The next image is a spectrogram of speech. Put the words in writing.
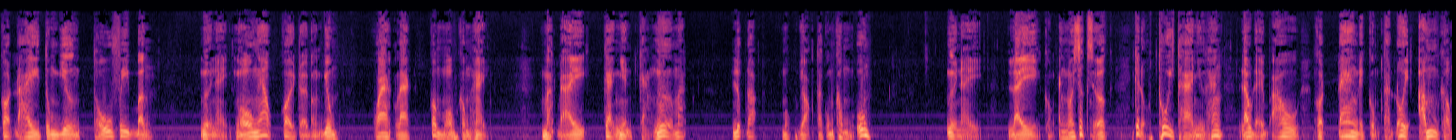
có đại tung dương thủ phi bần. Người này ngộ ngáo coi trời bằng dung, khoác lạc có một không hai. Mạc Đại càng nhìn càng ngơ mắt. Lúc đó, một giọt ta cũng không uống. Người này lại còn ăn nói sức sượt Cái đồ thui thà như hắn Lão đệ bảo có đang để cùng ta đối ẩm không?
